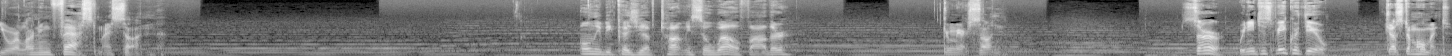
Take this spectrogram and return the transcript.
You are learning fast, my son. Only because you have taught me so well, father. Come here, son. Sir, we need to speak with you. Just a moment.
